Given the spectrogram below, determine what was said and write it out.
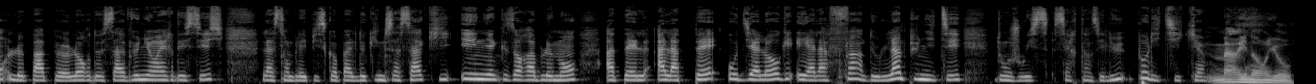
paraphrasant le pape lors de sa venue en RDC, l'Assemblée épiscopale de Kinshasa qui inexorablement appelle à la paix, au dialogue et à la fin de l'impunité dont jouissent certains élus politiques. Marine Henriot,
